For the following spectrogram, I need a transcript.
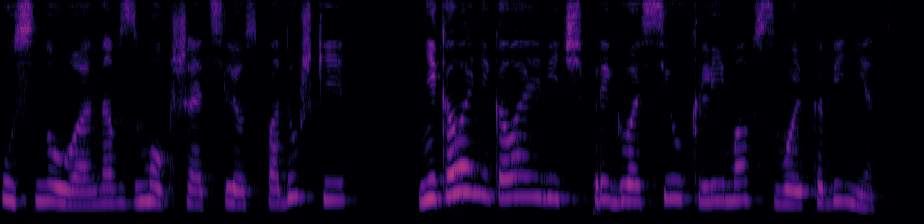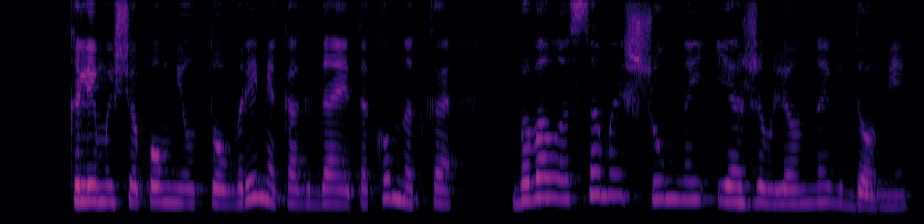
уснула на взмокшей от слез подушке, Николай Николаевич пригласил Клима в свой кабинет. Клим еще помнил то время, когда эта комнатка бывала самой шумной и оживленной в доме.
